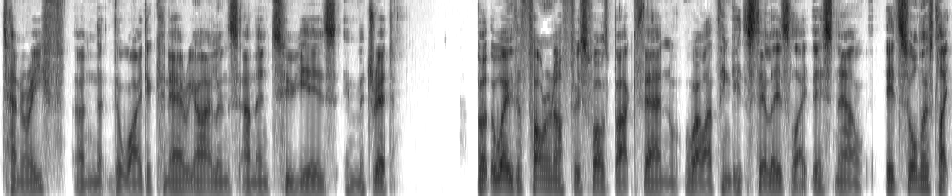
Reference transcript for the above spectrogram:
Tenerife and the wider Canary Islands, and then two years in Madrid. But the way the Foreign Office was back then, well, I think it still is like this now. It's almost like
